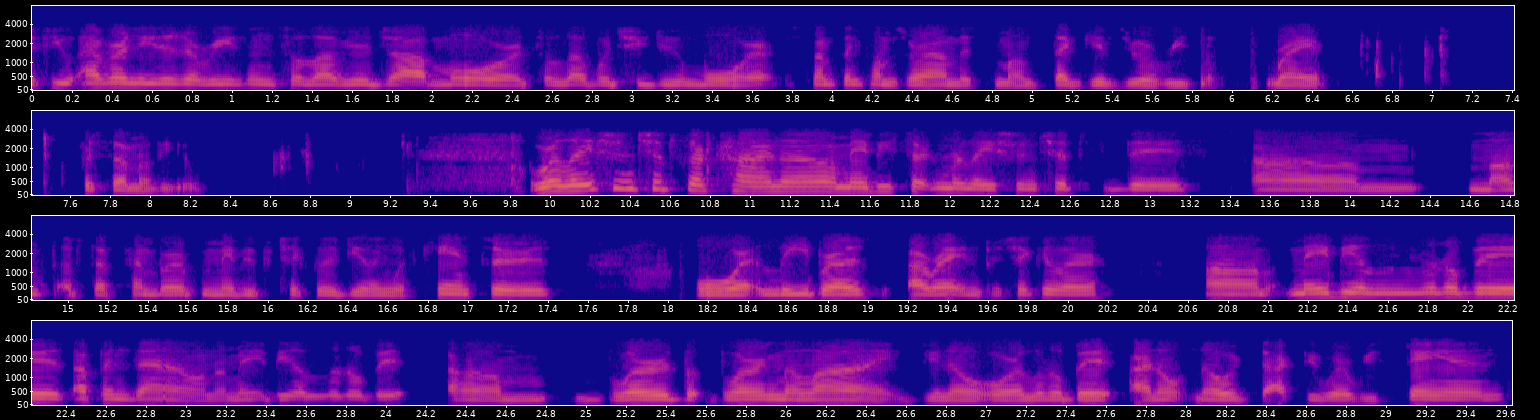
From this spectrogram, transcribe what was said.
if you ever needed a reason to love your job more, to love what you do more, something comes around this month that gives you a reason, right? For some of you. Relationships are kind of maybe certain relationships this um, month of September, maybe particularly dealing with cancers or Libras, all right, in particular. um, maybe a little bit up and down, or maybe a little bit um, blurred, blurring the lines, you know, or a little bit I don't know exactly where we stand,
